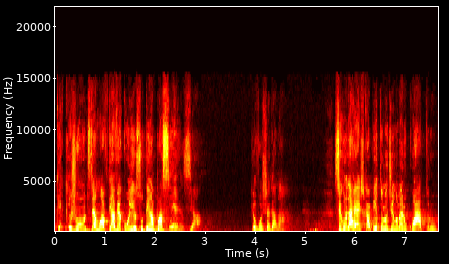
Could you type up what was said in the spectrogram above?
que, que João 19 tem a ver com isso? Tenha paciência, que eu vou chegar lá. Segunda Reis, capítulo de número 4.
